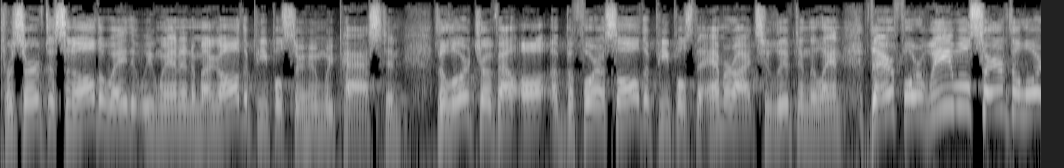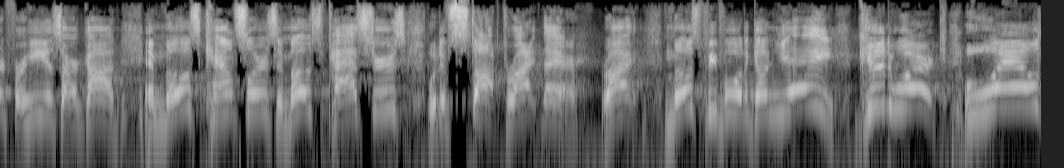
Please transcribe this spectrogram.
preserved us in all the way that we went and among all the peoples through whom we passed. And the Lord drove out all, uh, before us all the peoples, the Amorites who lived in the land. Therefore, we will serve the Lord, for he is our God. And most counselors and most pastors would have stopped right there, right? Most people would have gone, Yay, good work, well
